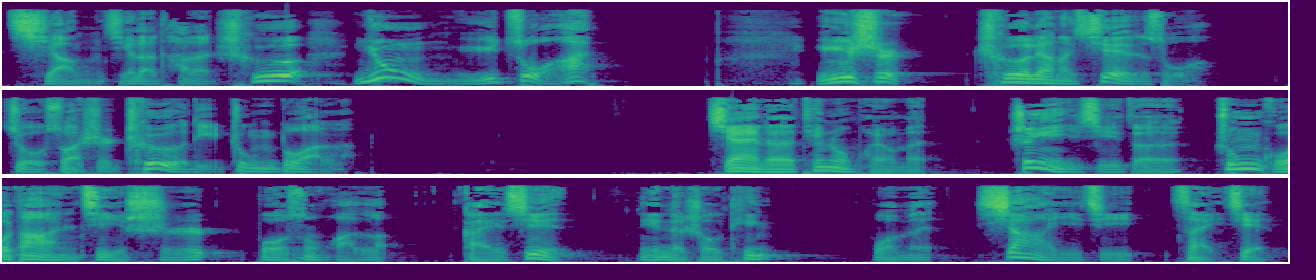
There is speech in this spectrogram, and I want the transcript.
抢劫了他的车，用于作案。于是，车辆的线索就算是彻底中断了。亲爱的听众朋友们，这一集的《中国大案纪实》播送完了，感谢您的收听，我们下一集再见。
